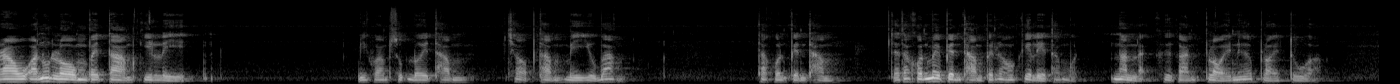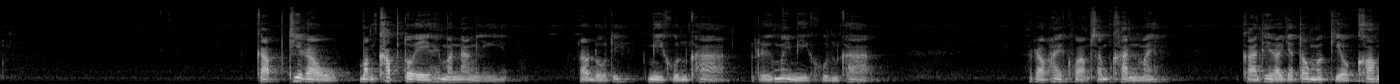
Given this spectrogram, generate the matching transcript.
เราอนุโลมไปตามกิเลส มีความสุขโดยธรรม ชอบธรรมมีอยู่บ้าง ถ้าคนเป็นธรรม แต่ถ้าคนไม่เป็นธรรมเป็นเรื่องของกิเลสทั้งหมด นั่นแหละคือการปล่อยเนื้อปล่อยตัว กับที่เราบังคับตัวเองให้มานั่งอย่างนี้ เราดูที่มีคุณค่าหรือไม่มีคุณค่า เราให้ความสำคัญไหม การที่เราจะต้องมาเกี่ยวข้อง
